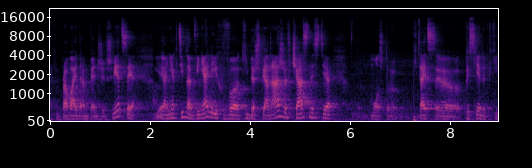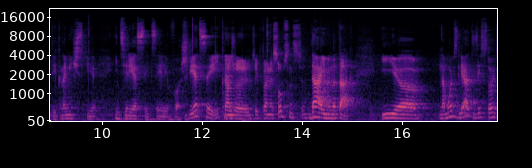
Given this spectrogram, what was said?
таким провайдером 5G в Швеции. И они активно обвиняли их в кибершпионаже, в частности, мол, что китайцы преследуют какие-то экономические интересы и цели в Швеции. Кража и... интеллектуальной собственности. Да, именно так. И, э, на мой взгляд, здесь стоит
